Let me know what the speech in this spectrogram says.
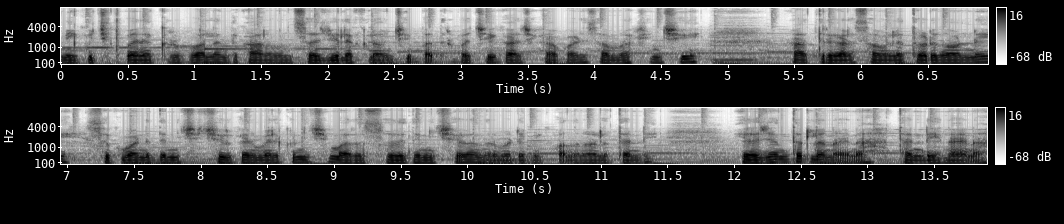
మీకు ఉచితమైన కృపలు ఎంతకాలం సజీలకులో ఉంచి భద్రపరిచి కాచి కాపాడి సంరక్షించి రాత్రికాల సమయంలో తోడుగా ఉండి సుఖమైన దినిచ్చి చురుకైన మెలకు నుంచి మరో సూర్యదినిచ్చారు అందరి బట్టి మీకు వందనాలు తండ్రి. ఈ రోజంతట్లో నాయన తండ్రి నాయన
